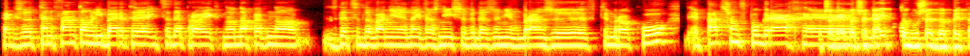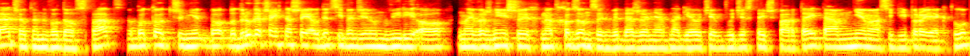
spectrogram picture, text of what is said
Także ten Phantom Liberty i CD Projekt no na pewno zdecydowanie najważniejsze wydarzenie w branży w tym roku. Patrząc po grach... E, poczekaj, poczekaj, tu muszę dopytać o ten wodospad, no bo to czy nie, bo, bo druga część naszej audycji będziemy mówili o najważniejszych nadchodzących wydarzeniach na giełdzie w 24. Tam nie ma CD Projektu.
